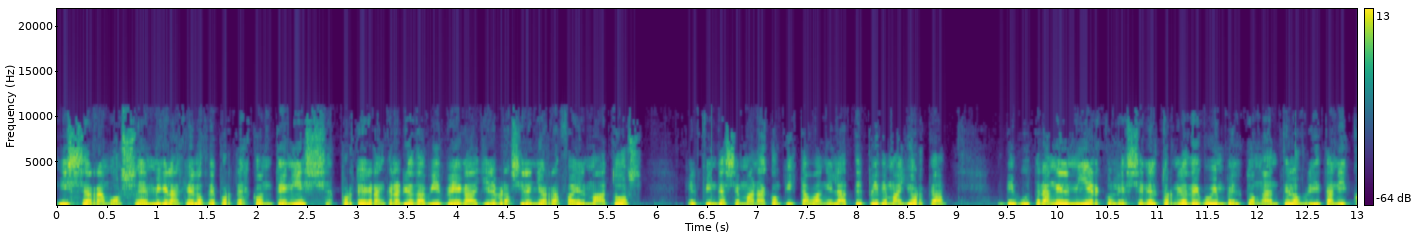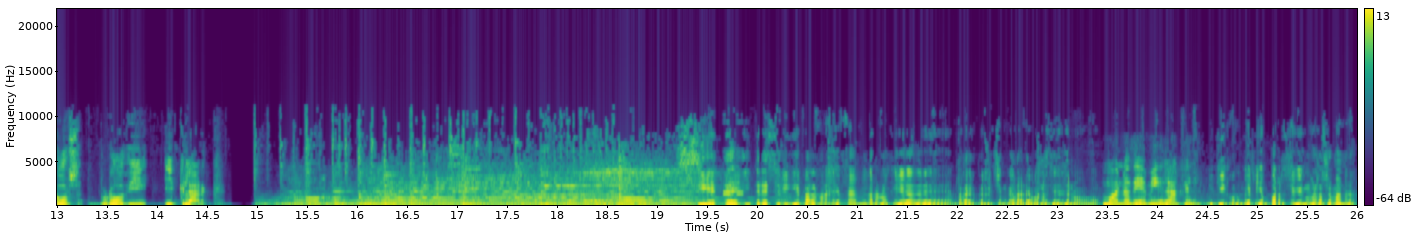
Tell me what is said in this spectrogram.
Y cerramos en Miguel Ángel los deportes con tenis, porque el gran canario David Vega y el brasileño Rafael Matos, que el fin de semana conquistaban el ATP de Mallorca, debutarán el miércoles en el torneo de Wimbledon ante los británicos Brody y Clark. 7 y 13, Vicky Palma, jefe de meteorología de Radio Televisión Canaria. Buenos días de nuevo. Buenos días, Miguel Ángel. Vicky, ¿con qué tiempo recibimos la semana?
